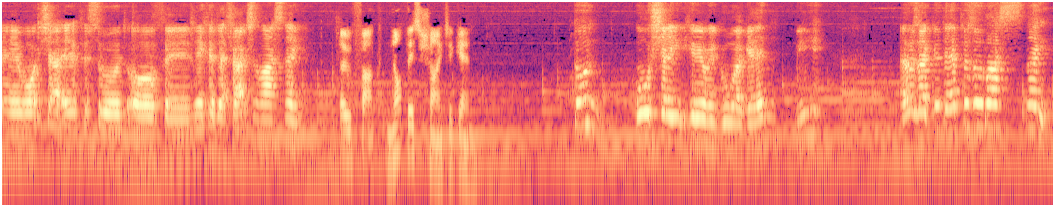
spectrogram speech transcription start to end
uh, watch that episode of uh, Naked Attraction last night? Oh fuck, not this shite again. Don't oh shite, here we go again, me. It was a good episode last night.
